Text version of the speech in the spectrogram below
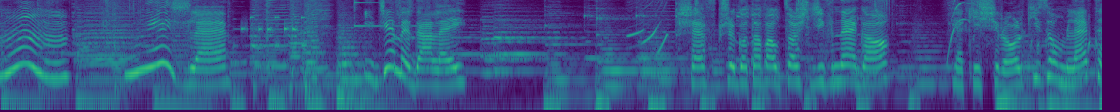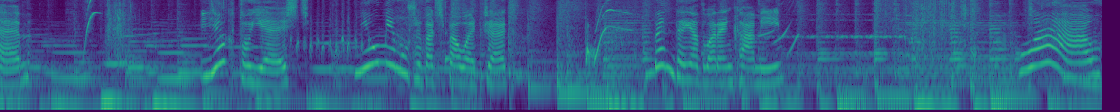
Mmm, nieźle. Idziemy dalej. Szef przygotował coś dziwnego. Jakieś rolki z omletem. Jak to jeść? Nie umiem używać pałeczek. Będę jadła rękami. Wow!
